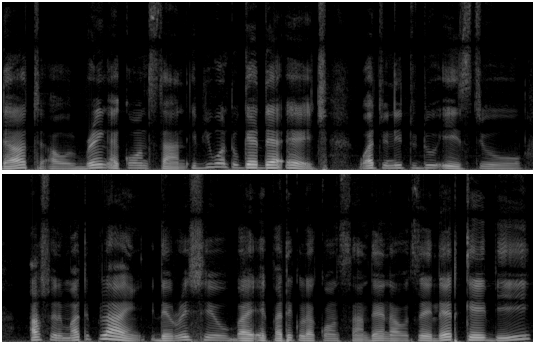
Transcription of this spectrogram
that I will bring a constant. If you want to get their age, what you need to do is to actually multiplying the ratio by a particular constant. Then I would say let k be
